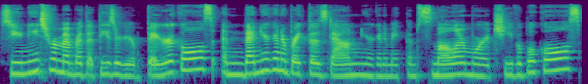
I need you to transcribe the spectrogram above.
So you need to remember that these are your bigger goals, and then you're going to break those down you're going to make them smaller, more achievable goals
